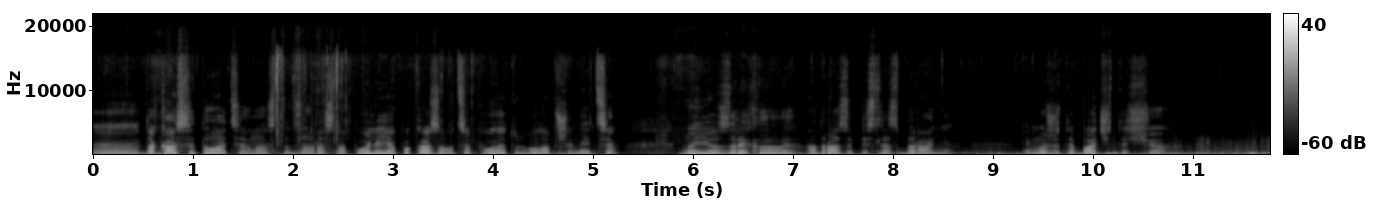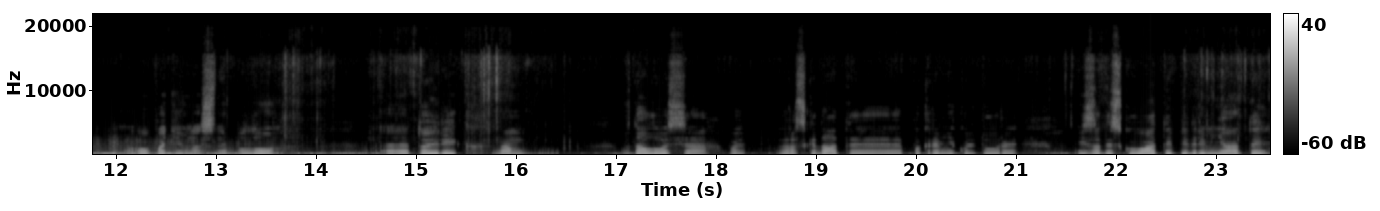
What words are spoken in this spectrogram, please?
Е, така ситуація у нас тут зараз на полі. Я показував це поле, тут була пшениця. Ми її зрихлили одразу після збирання. І можете бачити, що опадів у нас не було. Е, Той рік нам вдалося розкидати покривні культури і задискувати, підрівняти.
